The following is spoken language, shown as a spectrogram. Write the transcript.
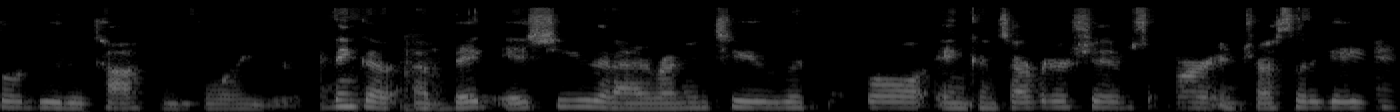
counsel do the talking for you. I think a, a mm-hmm. big issue that I run into with people in conservatorships or in trust litigation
